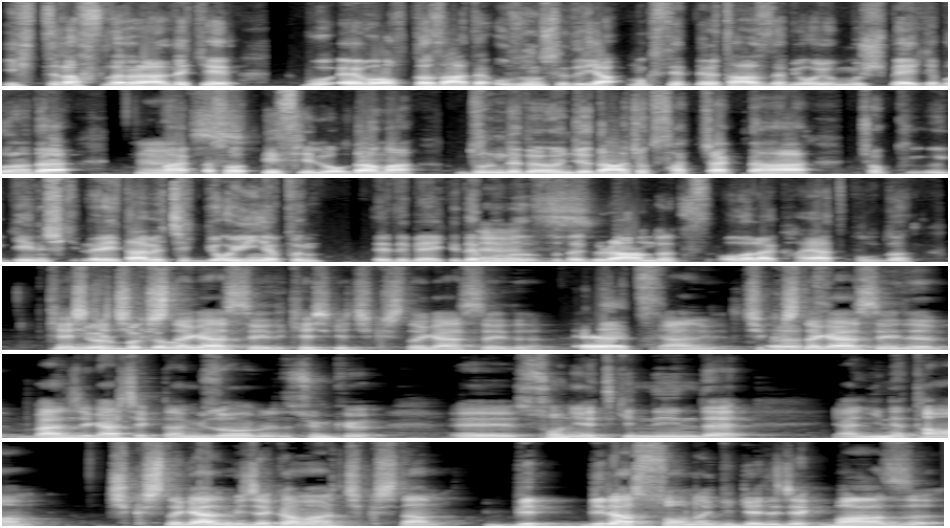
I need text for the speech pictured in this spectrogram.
ihtiraslılar herhalde ki bu Evolve'da zaten uzun süredir yapmak istedikleri tarzda bir oyunmuş. Belki buna da Evet. Microsoft vesile oldu ama durun dedi önce daha çok satacak, daha çok geniş kitlere hitap edecek bir oyun yapın dedi belki de. Bunu Evet. bu da Grounded olarak hayat buldu. Keşke Bilmiyorum, çıkışta bakalım. gelseydi. Keşke çıkışta gelseydi. Evet. Yani çıkışta Evet. gelseydi bence gerçekten güzel olabilirdi. Çünkü e, Sony etkinliğinde yani yine tamam çıkışta gelmeyecek ama çıkıştan bir, biraz sonra gelecek bazı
